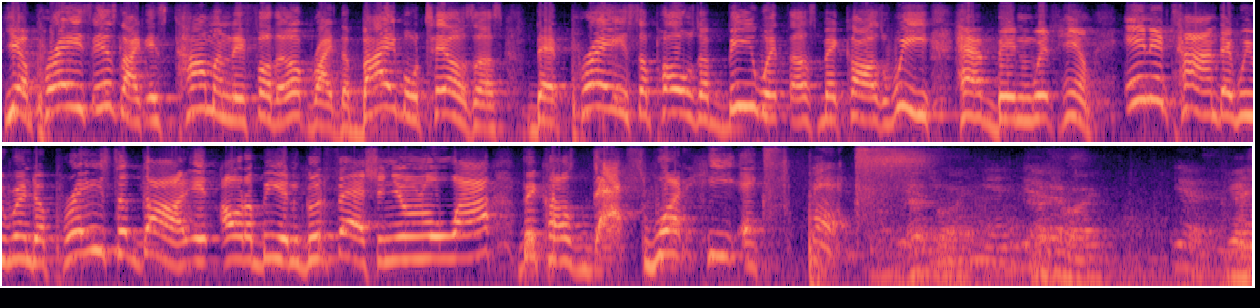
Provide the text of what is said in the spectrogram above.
Yeah, praise is like it's commonly for the upright. The Bible tells us that praise supposed to be with us because we have been with him. Anytime that we render praise to God, it ought to be in good fashion. You don't know why? Because that's what he expects. That's right. That's right. Yes. Yes,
